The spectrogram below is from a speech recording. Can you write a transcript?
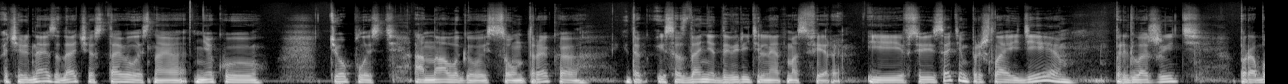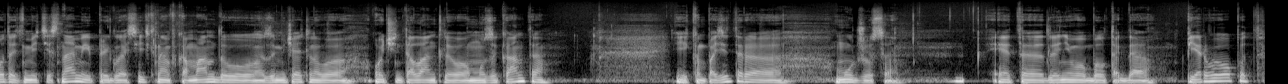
очередная задача ставилась на некую теплость, аналоговость саундтрека и, так, и создание доверительной атмосферы. И в связи с этим пришла идея предложить поработать вместе с нами и пригласить к нам в команду замечательного, очень талантливого музыканта и композитора Муджуса. Это для него был тогда первый опыт.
